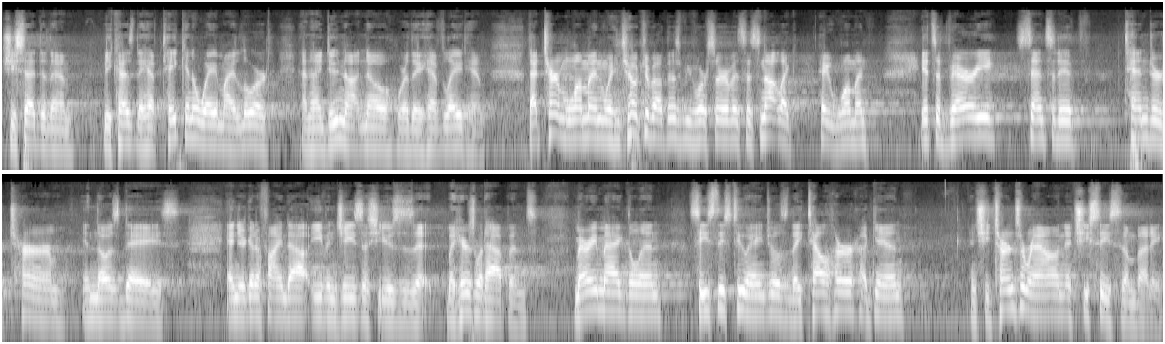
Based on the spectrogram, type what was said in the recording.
She said to them, Because they have taken away my Lord, and I do not know where they have laid him. That term woman, we joked about this before service, it's not like, hey, woman. It's a very sensitive, tender term in those days. And you're going to find out even Jesus uses it. But here's what happens Mary Magdalene sees these two angels, they tell her again, and she turns around and she sees somebody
